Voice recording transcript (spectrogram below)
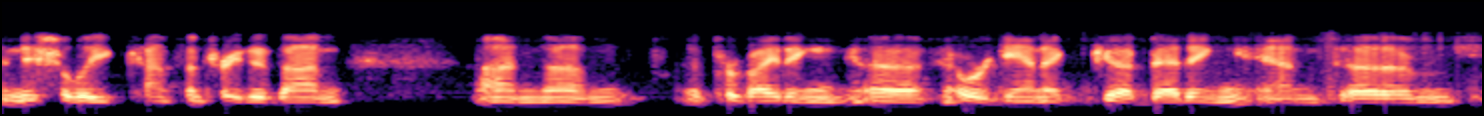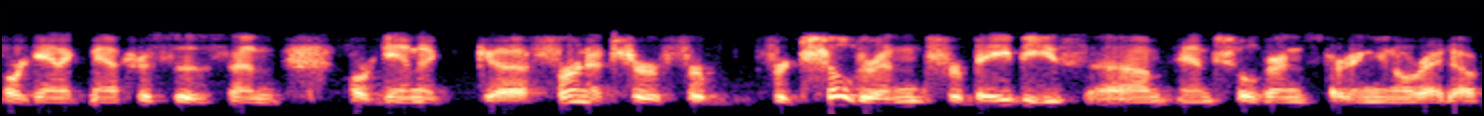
initially concentrated on on um, providing uh, organic uh, bedding and um, organic mattresses and organic uh, furniture for for children, for babies um, and children, starting you know right out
